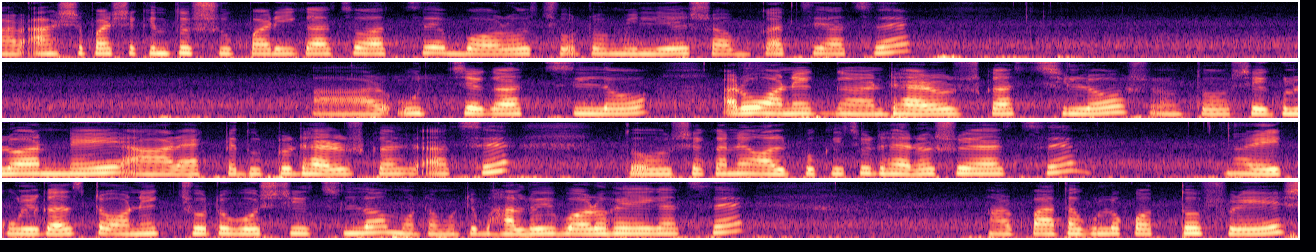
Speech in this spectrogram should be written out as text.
আর আশেপাশে কিন্তু সুপারি গাছও আছে, বড়, ছোট মিলিয়ে সব গাছই আছে। আর উচ্ছে গাছ ছিল, আরও অনেক ঢ্যাঁড়স গাছ ছিল, তো সেগুলো আর নেই। আর একটা দুটো ঢ্যাঁড়স গাছ আছে, তো সেখানে অল্প কিছু ঢ্যাঁড়স হয়ে আছে। আর এই কুল গাছটা অনেক ছোট বসিয়েছিল, মোটামুটি ভালোই বড় হয়ে গেছে। আর পাতাগুলো কত ফ্রেশ,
